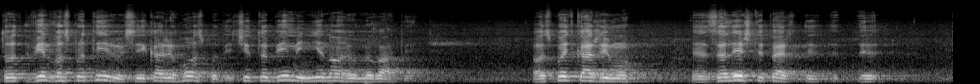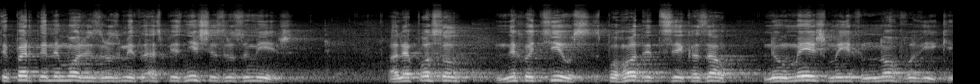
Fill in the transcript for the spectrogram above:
то він воспротивився і каже, Господи, чи тобі мені ноги вмивати? А Господь каже йому, «Е, залиш тепер, е, е, тепер ти не можеш зрозуміти, а пізніше зрозумієш. Але апостол не хотів погодитися і казав, не вмиєш моїх ног вовіки.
